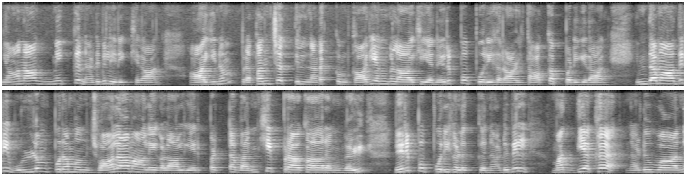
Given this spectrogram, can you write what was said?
ஞானாக்னிக்கு நடுவில் இருக்கிறான். ஆயினும் பிரபஞ்சத்தில் நடக்கும் காரியங்களாகிய நெருப்பு பொறிகளால் தாக்கப்படுகிறான். இந்த மாதிரி உள்ளும் புறமும் ஜுவாலாமாலைகளால் ஏற்பட்ட வன்கி பிராகாரங்கள் நெருப்பு பொறிகளுக்கு நடுவில் மத்தியக நடுவான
